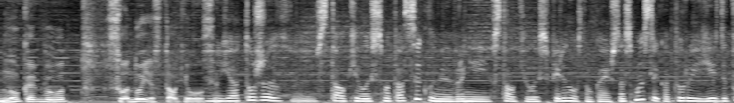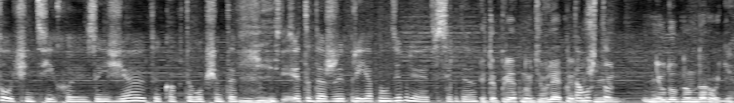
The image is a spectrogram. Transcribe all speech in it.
Ну, как бы вот с водой я сталкивался. Ну, я тоже сталкивалась с мотоциклами, вернее, сталкивалась в переносном, конечно, смысле, которые ездят очень тихо и заезжают, и как-то, в общем-то, Есть. это даже приятно удивляет всегда. Это приятно удивляет, но Потому это что- очень не- неудобно на дороге.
